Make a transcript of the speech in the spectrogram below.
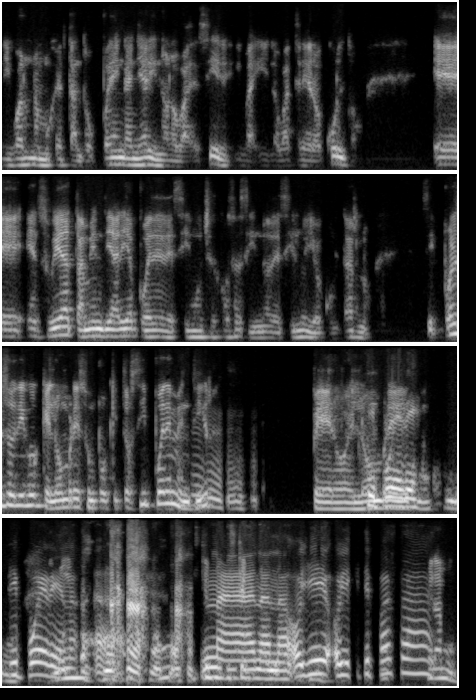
igual una mujer tanto puede engañar y no lo va a decir y, va- y lo va a tener oculto. Eh, en su vida también diaria puede decir muchas cosas y no decirlo y ocultarlo. Sí, por eso digo que el hombre es un poquito, sí puede mentir, pero el Sí hombre puede, es más como- Sí puede, ¿no? No, No. Oye, oye, ¿qué te pasa? Espérame,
